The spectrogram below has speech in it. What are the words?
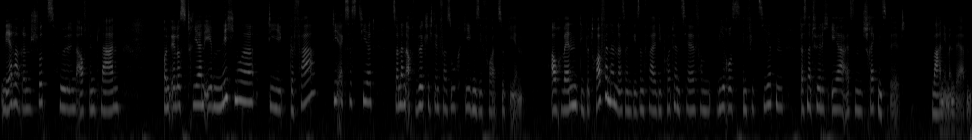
mehreren Schutzhüllen auf den Plan und illustrieren eben nicht nur die Gefahr, die existiert, sondern auch wirklich den Versuch, gegen sie vorzugehen. Auch wenn die Betroffenen, also in diesem Fall die potenziell vom Virus Infizierten, das natürlich eher als ein Schreckensbild wahrnehmen werden.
